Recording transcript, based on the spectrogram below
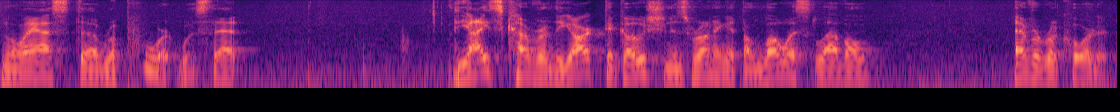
in the last uh, report was that the ice cover of the Arctic Ocean is running at the lowest level ever recorded,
